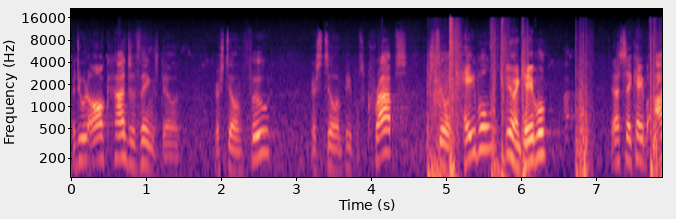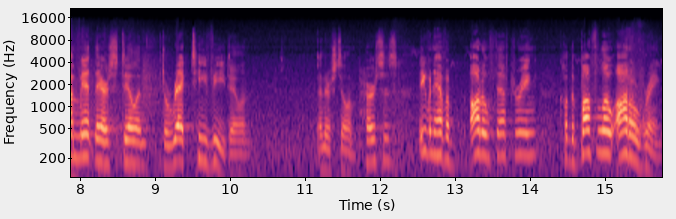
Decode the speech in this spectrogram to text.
They're doing all kinds of things, Dylan. They're stealing food. They're stealing people's crops. They're stealing cable. Stealing cable? Did I say cable? I meant they're stealing DirecTV, Dylan. And they're stealing purses. They even have an auto theft ring called the Buffalo Auto Ring.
